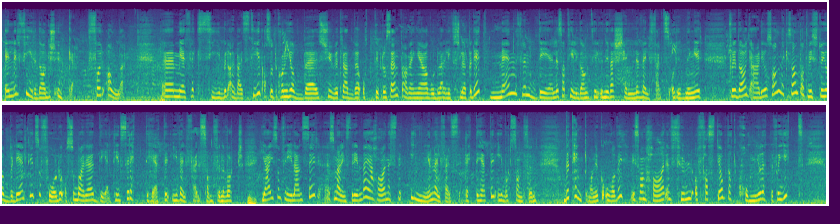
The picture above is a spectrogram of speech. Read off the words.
Eller fire dagers uke for alle. Eh, mer fleksibel arbeidstid, altså at du kan jobbe 20-30-80% avhengig av hvor du er i livsløpet ditt, men fremdeles ha tilgang til universelle velferdsordninger. For i dag er det jo sånn ikke sant, at hvis du jobber deltid, så får du også bare deltidsrettigheter i velferdssamfunnet vårt. Jeg som frilanser, eh, som næringsdrivende, jeg har nesten ingen velferdsrettigheter i vårt samfunn. Og det tenker man jo ikke over. Hvis man har en full og fast jobb, da kommer jo dette for gitt.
